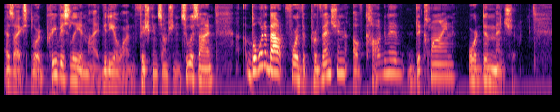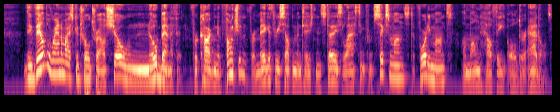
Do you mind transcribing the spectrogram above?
as I explored previously in my video on fish consumption and suicide. Uh, but what about for the prevention of cognitive decline or dementia? The available randomized controlled trials show no benefit for cognitive function for omega-3 supplementation in studies lasting from 6 months to 40 months among healthy older adults.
